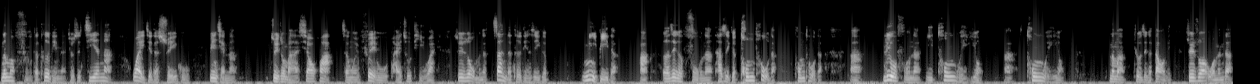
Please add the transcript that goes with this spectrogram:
那么腑的特点呢就是接纳外界的水谷，并且呢最终把它消化成为废物排出体外。所以说我们的脏的特点是一个。密闭的啊，而这个腑呢，它是一个通透的、通透的啊。六腑呢，以通为用啊，通为用。那么就这个道理。所以说，我们的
